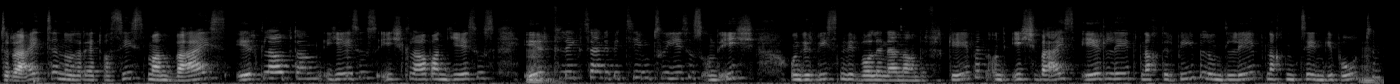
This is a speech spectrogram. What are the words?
streiten oder etwas ist. Man weiß, er glaubt an Jesus, ich glaube an Jesus, mhm. er pflegt seine Beziehung zu Jesus und ich. Und wir wissen, wir wollen einander vergeben. Und ich weiß, er lebt nach der Bibel und lebt nach den zehn Geboten. Mhm.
